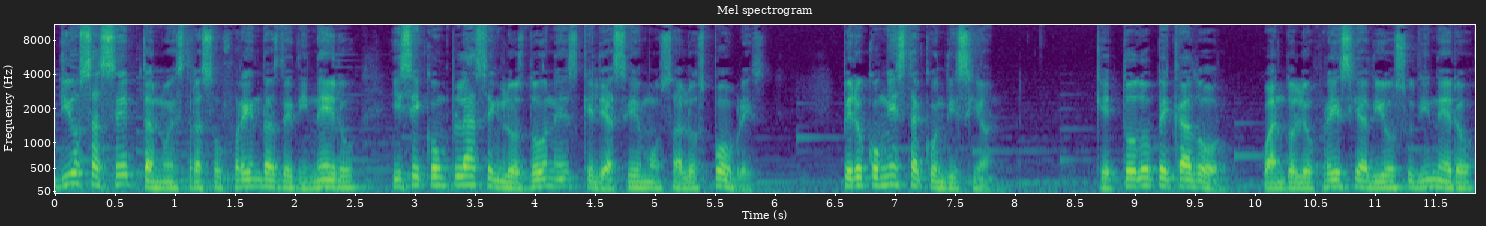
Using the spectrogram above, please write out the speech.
Dios acepta nuestras ofrendas de dinero y se complace en los dones que le hacemos a los pobres, pero con esta condición, que todo pecador, cuando le ofrece a Dios su dinero,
